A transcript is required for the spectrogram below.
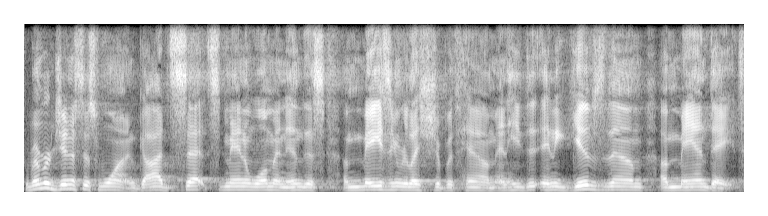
Remember Genesis 1. God sets man and woman in this amazing relationship with Him, and He, and he gives them a mandate.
